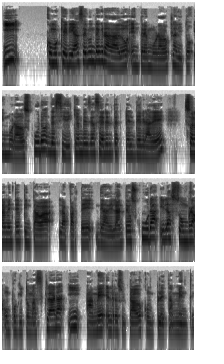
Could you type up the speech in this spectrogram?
y como quería hacer un degradado entre morado clarito y morado oscuro, decidí que en vez de hacer el, el degradé, solamente pintaba la parte de adelante oscura y la sombra un poquito más clara y amé el resultado completamente.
